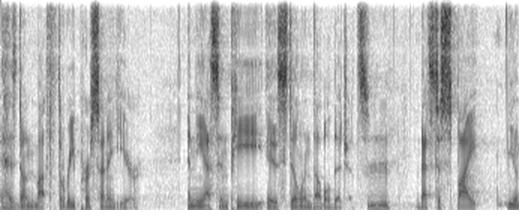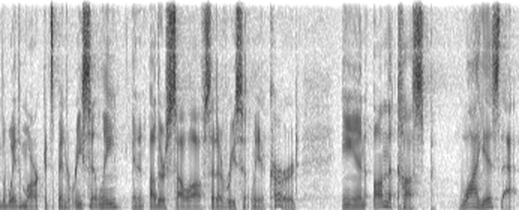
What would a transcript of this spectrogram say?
has done about 3% a year and the S&P is still in double digits. Mm-hmm. That's despite, you know, the way the market's been recently and in other sell-offs that have recently occurred. And on the cusp, why is that?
